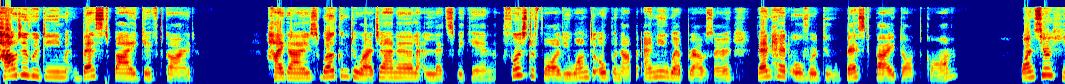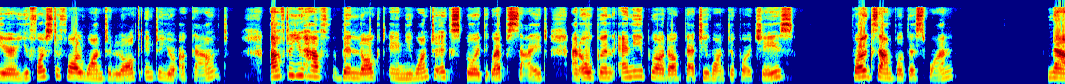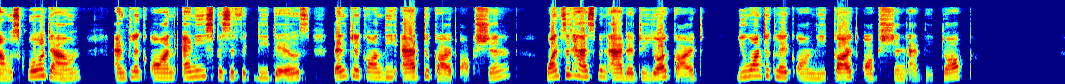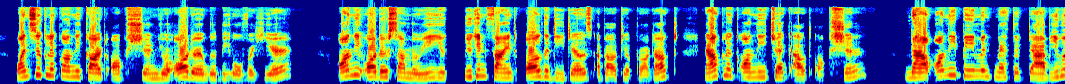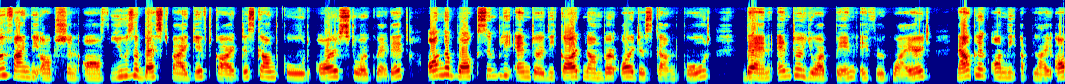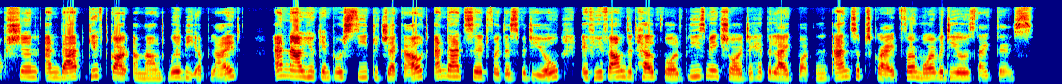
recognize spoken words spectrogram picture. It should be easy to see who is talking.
Speaker 1: How to redeem Best Buy gift card. Hi guys, welcome to our channel. Let's begin. First of all, you want to open up any web browser, then head over to bestbuy.com. Once you're here, you first of all want to log into your account. After you have been logged in, you want to explore the website and open any product that you want to purchase. For example, this one. Now scroll down and click on any specific details, then click on the add to cart option. Once it has been added to your cart, you want to click on the cart option at the top. Once you click on the cart option, your order will be over here. On the order summary, you, you can find all the details about your product. Now click on the checkout option. Now on the payment method tab, you will find the option of use a Best Buy gift card, discount code or store credit. On the box, simply enter the card number or discount code. Then enter your PIN if required. Now click on the apply option and that gift card amount will be applied. And now you can proceed to checkout and that's it for this video. If you found it helpful, please make sure to hit the like button and subscribe for more videos like this.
